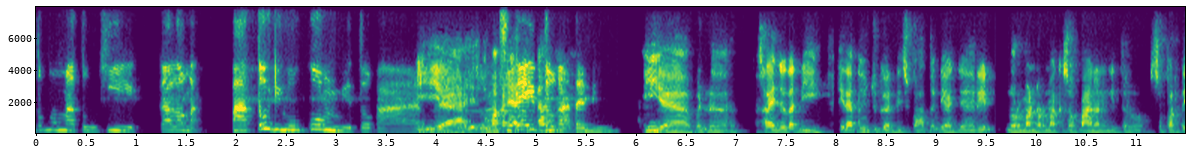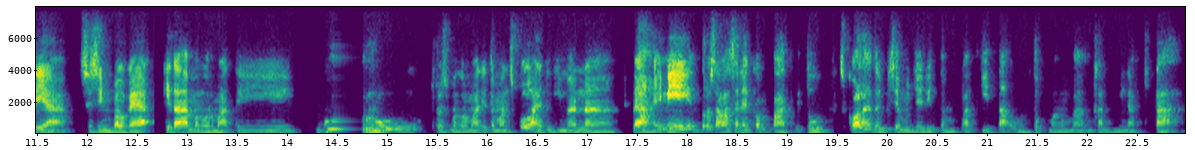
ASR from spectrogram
untuk mematuhi. Kalau nggak patuh dihukum gitu kan. Iya gitu. itu makanya kita, itu kak tadi Iya, bener. Selain itu tadi, kita tuh juga di sekolah tuh diajarin norma-norma kesopanan gitu loh. Seperti ya, sesimpel kayak kita menghormati guru, terus menghormati teman sekolah itu gimana. Nah, ini terus alasan yang keempat, itu sekolah itu bisa menjadi tempat kita untuk mengembangkan minat kita.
